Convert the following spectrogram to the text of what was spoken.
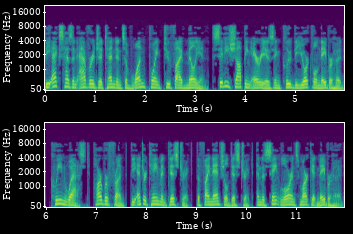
The Ex has an average attendance of 1.25 million. City shopping areas include the Yorkville neighborhood, Queen West, Harbourfront, the Entertainment District, the Financial District, and the St. Lawrence Market neighborhood.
